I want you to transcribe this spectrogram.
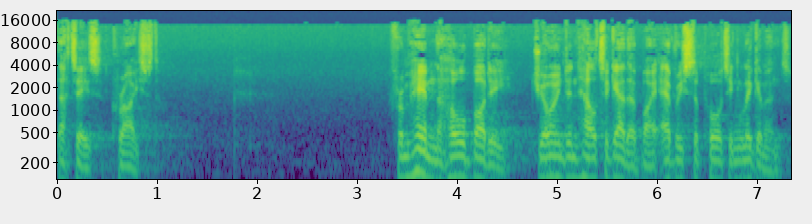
that is, Christ. From Him, the whole body, joined and held together by every supporting ligament,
